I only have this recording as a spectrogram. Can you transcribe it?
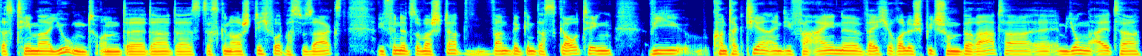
das Thema Jugend. Und äh, da, da ist das genaue Stichwort, was du sagst. Wie findet sowas statt? Wann beginnt das Scouting? Wie kontaktieren einen die Vereine? Welche Rolle spielt schon Berater äh, im jungen Alter?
